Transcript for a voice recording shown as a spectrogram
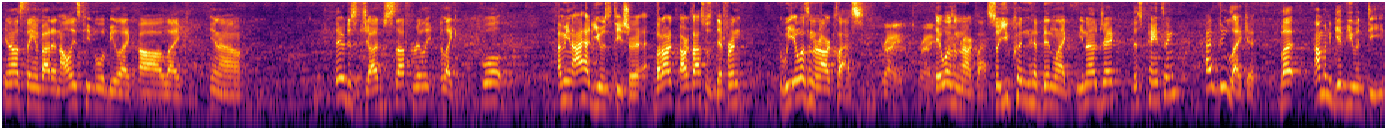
you know, I was thinking about it, and all these people would be like, oh, like you know, they would just judge stuff really like well i mean i had you as a teacher but our, our class was different we it wasn't an art class Right, right. it wasn't an art class so you couldn't have been like you know jake this painting i do like it but i'm going to give you a d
